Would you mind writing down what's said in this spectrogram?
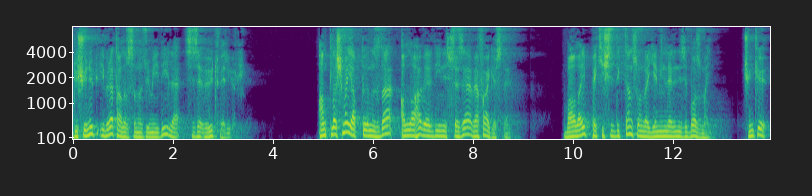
Düşünüp ibret alırsınız ümidiyle size öğüt veriyor. Antlaşma yaptığınızda Allah'a verdiğiniz söze vefa gösterin. Bağlayıp pekiştirdikten sonra yeminlerinizi bozmayın. Çünkü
